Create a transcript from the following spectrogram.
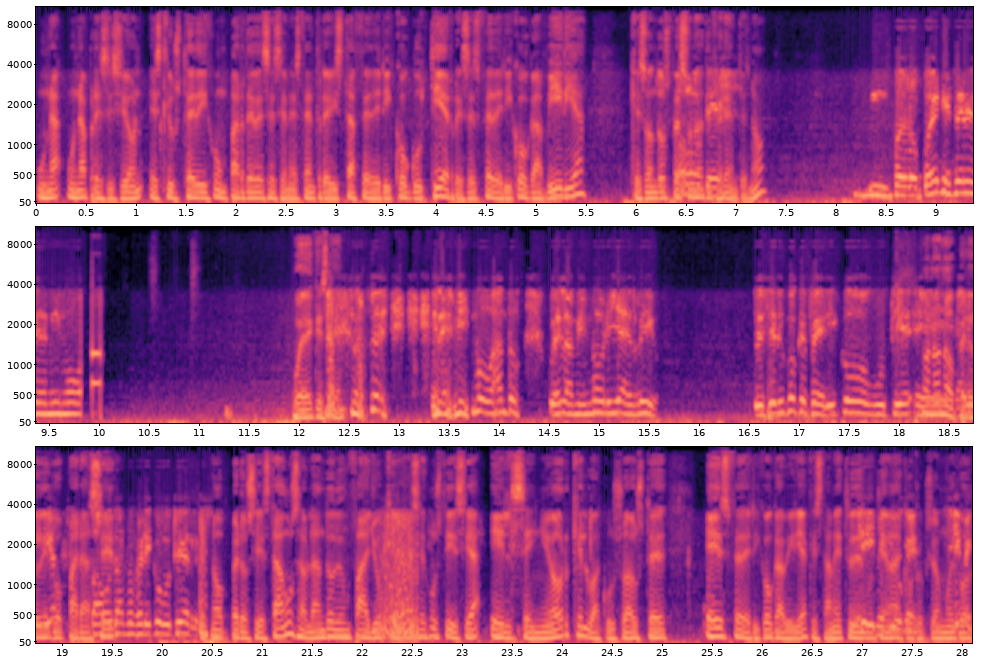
una, una precisión es que usted dijo un par de veces en esta entrevista Federico Gutiérrez, es Federico Gaviria, que son dos personas diferentes, ¿no? Pero puede que estén en el mismo Puede que esté... en el mismo bando o en la misma orilla del río. Estoy seguro que Federico Gutiérrez. No, no, no, pero digo, para hacer- Federico Gutiérrez. No, pero si estamos hablando de un fallo que hace justicia, el señor que lo acusó a usted es Federico Gaviria, que está metido en un tema equivoqué. de corrupción muy Sí, gordo.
